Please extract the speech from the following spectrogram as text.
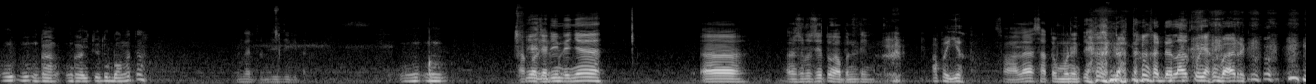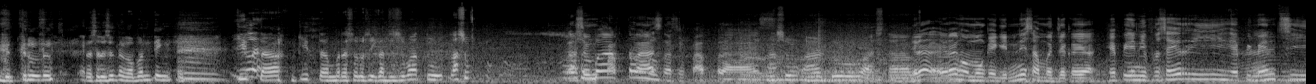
eng- enggak enggak itu itu banget ah. enggak terjijik kita. Eng- eng- ya jadi intinya eh resolusi itu nggak penting apa iya? soalnya satu menit yang akan datang adalah aku yang baru Betul tuh. Resolusi itu nggak penting. Kita kita meresolusikan sesuatu langsung langsung papras langsung papras Langsung aduh astaga. Ira, Ira ngomong kayak gini nih sama aja kayak happy anniversary, happy mensi,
